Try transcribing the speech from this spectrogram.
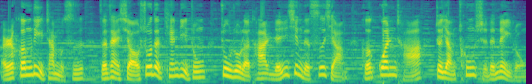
而亨利·詹姆斯则在小说的天地中注入了他人性的思想和观察这样充实的内容，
